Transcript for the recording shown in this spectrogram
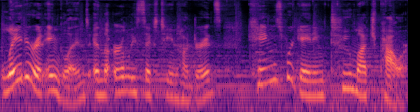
Later in England, in the early 1600s, kings were gaining too much power,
